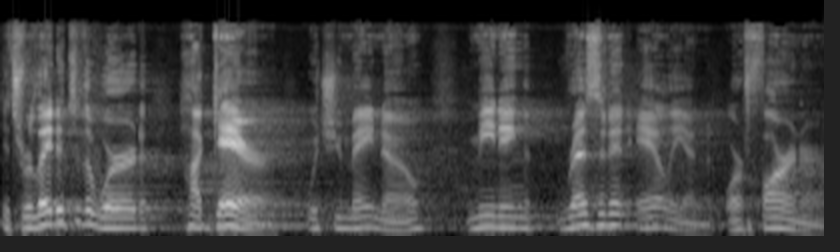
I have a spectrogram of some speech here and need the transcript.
It's related to the word Hager, which you may know, meaning resident alien or foreigner.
